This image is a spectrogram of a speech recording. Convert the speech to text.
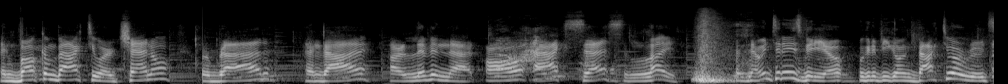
And welcome back to our channel where Brad and I are living that all access life. Now, in today's video, we're going to be going back to our roots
